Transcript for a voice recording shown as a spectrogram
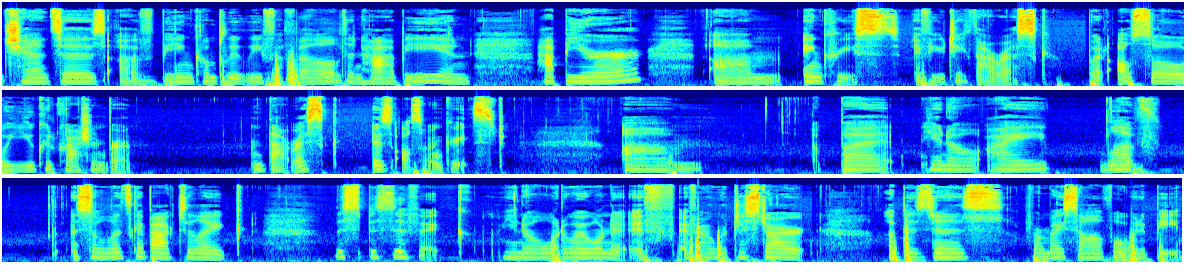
chances of being completely fulfilled and happy and happier um, increase if you take that risk. But also, you could crash and burn. That risk is also increased. Um, but, you know, I love. So let's get back to like the specific. You know, what do I want to, if, if I were to start a business for myself, what would it be?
